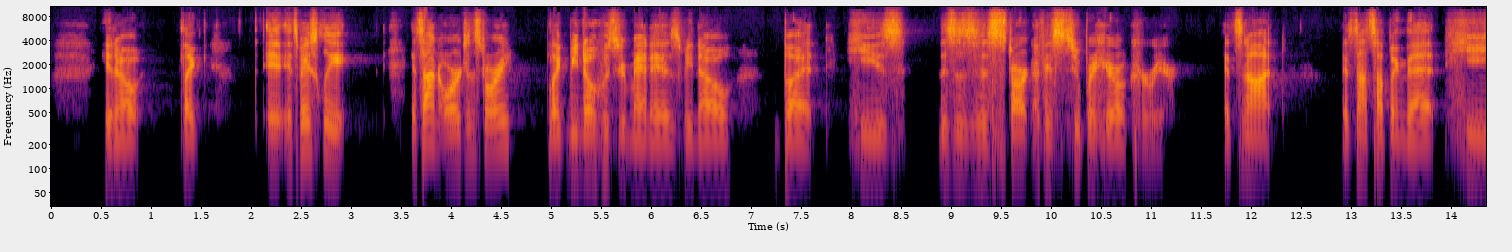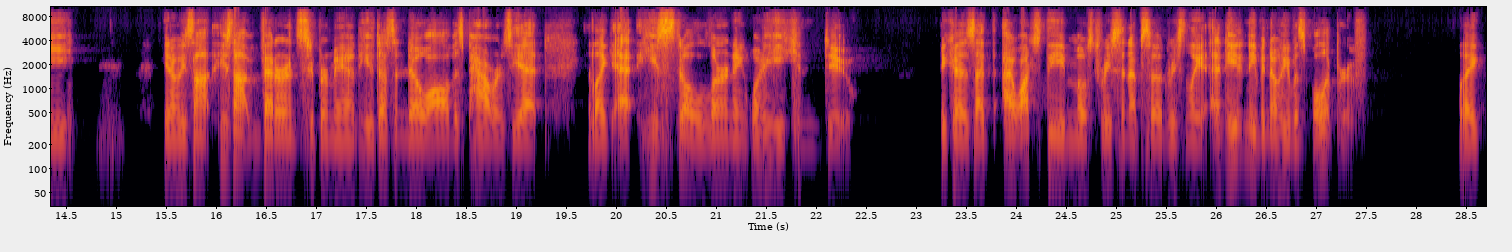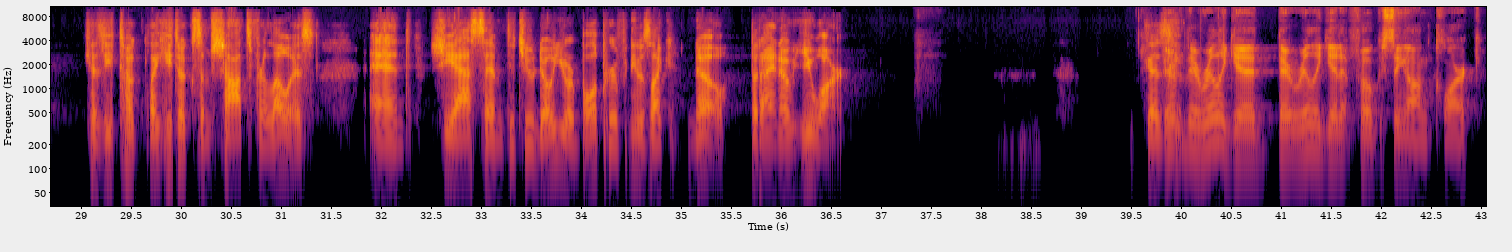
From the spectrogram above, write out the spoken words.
you know, like it, it's basically it's not an origin story. Like we know who Superman is, we know, but he's this is his start of his superhero career. It's not it's not something that he you know he's not he's not veteran superman. He doesn't know all of his powers yet. Like he's still learning what he can do. Because i i watched the most recent episode recently and he didn't even know he was bulletproof. Like because he took like he took some shots for lois and she asked him did you know you were bulletproof? And he was like no but i know you aren't because they're, they're really good they're really good at focusing on clark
